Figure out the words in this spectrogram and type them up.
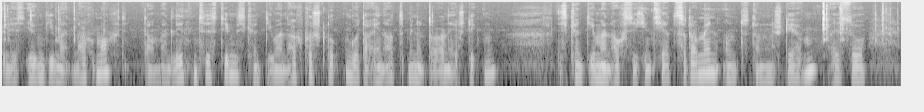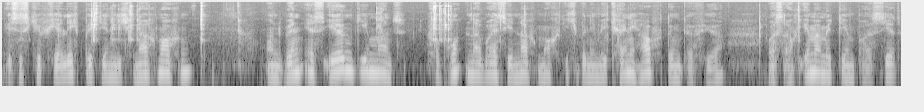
wenn es irgendjemand nachmacht. Da mein Linsensystem ist, könnte jemand auch verschlucken oder einatmen und daran ersticken. Es könnte jemand auch sich ins Herz rammen und dann sterben. Also es ist gefährlich, bitte nicht nachmachen. Und wenn es irgendjemand verbundenerweise nachmacht, ich übernehme keine Haftung dafür, was auch immer mit dem passiert,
